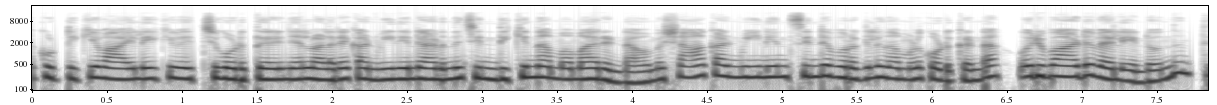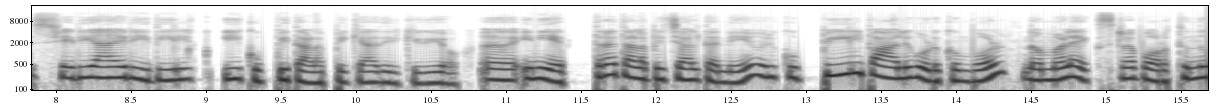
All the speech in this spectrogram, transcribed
കുട്ടിക്ക് വായിലേക്ക് വെച്ച് കൊടുത്തു കഴിഞ്ഞാൽ വളരെ കൺവീനിയന്റ് ആണെന്ന് ചിന്തിക്കുന്ന അമ്മമാരുണ്ടാവും. പക്ഷെ ആ കൺവീനിയൻസിന്റെ പുറകിൽ നമ്മൾ കൊടുക്കേണ്ട ഒരുപാട് വിലയുണ്ട്. ഒന്ന് ശരിയായ രീതിയിൽ ഈ കുപ്പി തിളപ്പിക്കാതിരിക്കുകയോ ഇനി എത്ര തിളപ്പിച്ചാൽ തന്നെയും ഒരു കുപ്പിയിൽ പാൽ കൊടുക്കുമ്പോൾ നമ്മൾ എക്സ്ട്രാ പുറത്തുനിന്ന്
